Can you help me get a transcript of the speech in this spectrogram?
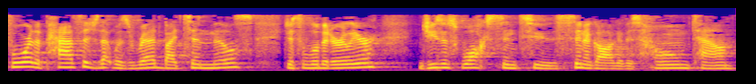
4, the passage that was read by Tim Mills just a little bit earlier. Jesus walks into the synagogue of his hometown.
